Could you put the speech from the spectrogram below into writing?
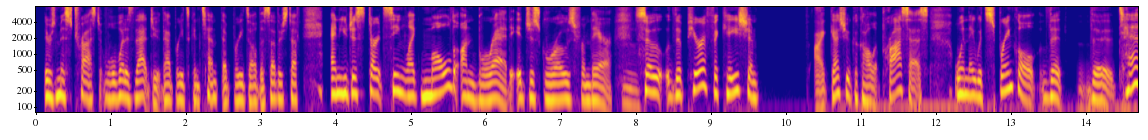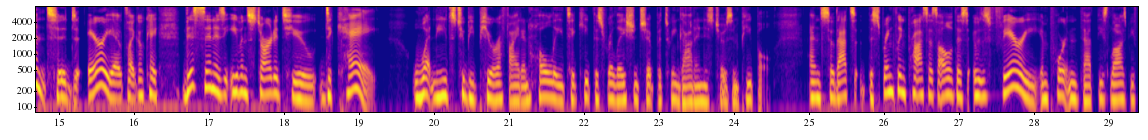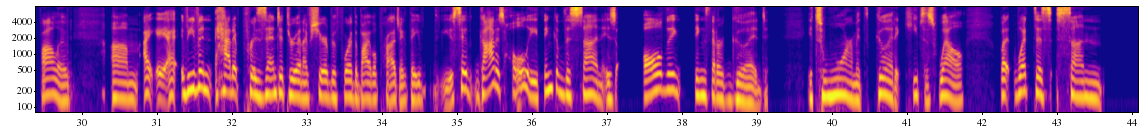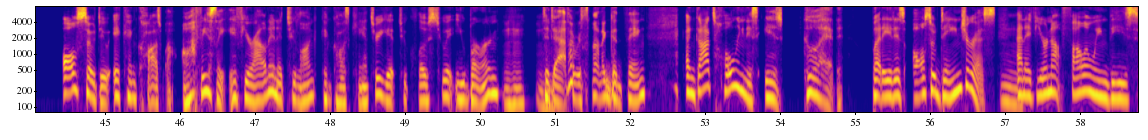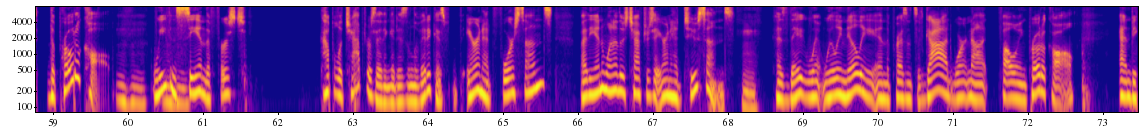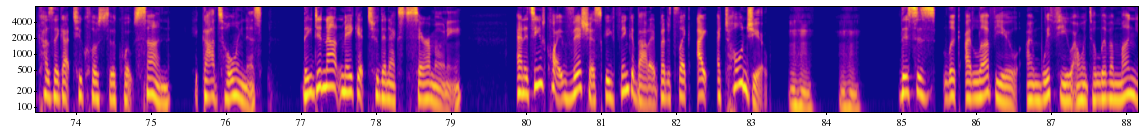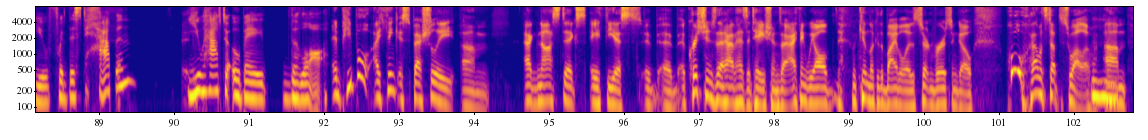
There's mistrust. Well, what does that do? That breeds contempt, that breeds all this other stuff. And you just start seeing like mold on bread, it just grows from there. Mm. So, the purification I guess you could call it process when they would sprinkle the the tented area it's like okay this sin has even started to decay what needs to be purified and holy to keep this relationship between God and his chosen people. And so that's the sprinkling process all of this. It was very important that these laws be followed. Um, I, I've even had it presented through and I've shared before the Bible project. They said God is holy. Think of the sun is all the things that are good. It's warm, it's good, it keeps us well. But what does sun also do? It can cause, well, obviously, if you're out in it too long, it can cause cancer. You get too close to it, you burn hmm to death. It's not a good thing. And God's holiness is good, but it is also dangerous. Mm. And if you're not following these, the protocol, hmm we even Mhm. see in the first couple of chapters, I think it is in Leviticus, Aaron had four sons. By the end of one of those chapters, Aaron had two sons Hmm. because they went willy nilly in the presence of God, weren't not following protocol. And because they got too close to the quote sun, God's holiness, they did not make it to the next ceremony. And it seems quite vicious if you think about it, but it's like, I, I told you, hmm hmm this is, look, I love you. I'm with you. I want to live among you. For this to happen, you have to obey the law. And people, I think, especially um, agnostics, atheists, uh, uh, Christians that have hesitations, I think we all we can look at the Bible at a certain verse and go, "Whew, that one's tough to swallow." Um,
